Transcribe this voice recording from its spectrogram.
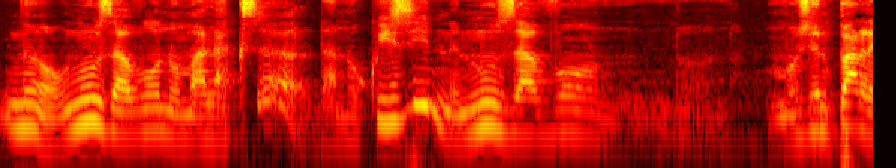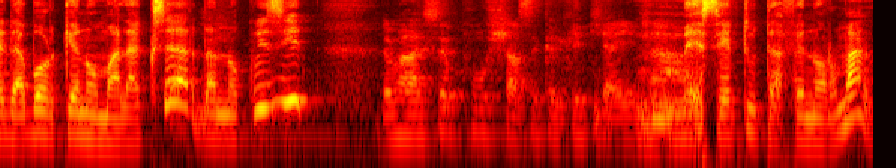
Non, nous avons nos malaxeurs dans nos cuisines. Nous avons. Moi, je ne parle d'abord que nos malaxeurs dans nos cuisines. de malaxer pour chasser quelqu'un qui a une. Mais c'est tout à fait normal.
